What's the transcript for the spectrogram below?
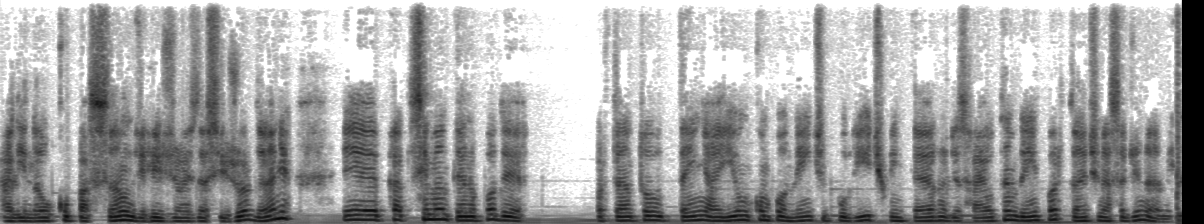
ali na ocupação de regiões da Cisjordânia, para se manter no poder. Portanto, tem aí um componente político interno de Israel também importante nessa dinâmica.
